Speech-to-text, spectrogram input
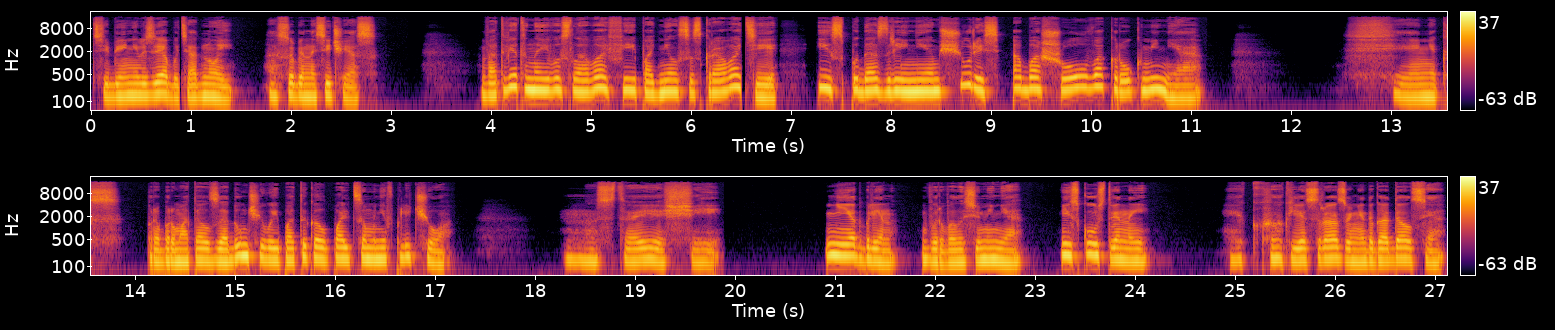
«Тебе нельзя быть одной, особенно сейчас». В ответ на его слова Фей поднялся с кровати и с подозрением щурясь обошел вокруг меня. «Феникс», пробормотал задумчиво и потыкал пальцем мне в плечо. Настоящий. Нет, блин, вырвалось у меня. Искусственный. И как я сразу не догадался.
